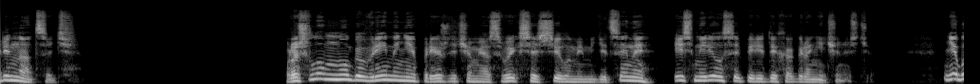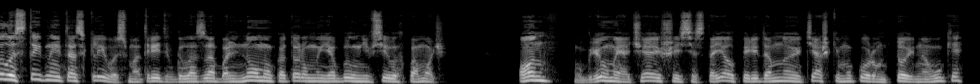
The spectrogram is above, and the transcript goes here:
13. Прошло много времени, прежде чем я свыкся с силами медицины и смирился перед их ограниченностью. Мне было стыдно и тоскливо смотреть в глаза больному, которому я был не в силах помочь. Он, угрюмый, отчаявшийся, стоял передо мною тяжким укором той науки,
